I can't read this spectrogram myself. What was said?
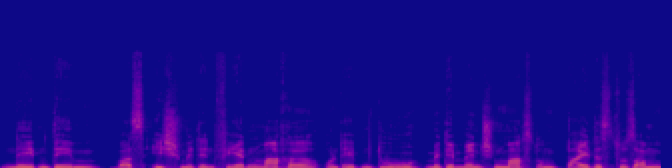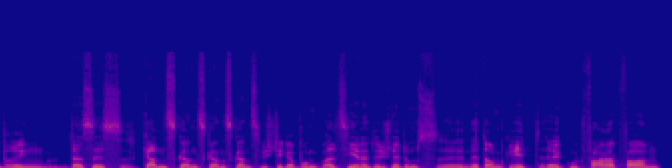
Neben dem, was ich mit den Pferden mache und eben du mit dem Menschen machst, um beides zusammenbringen. Das ist ganz, ganz, ganz, ganz wichtiger Punkt, weil es hier natürlich nicht ums, äh, nicht darum geht, äh, gut Fahrradfahren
